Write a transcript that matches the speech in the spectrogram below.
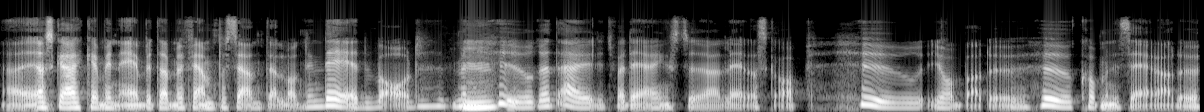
eh, jag ska öka min ebitda med 5% eller någonting. Det är ett vad. Men Mm. huret är ju ditt värderingsstyrda ledarskap. Hur jobbar du? Hur kommunicerar du?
